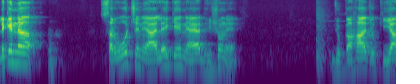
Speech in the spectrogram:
लेकिन सर्वोच्च न्यायालय के न्यायाधीशों ने जो कहा, जो किया,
